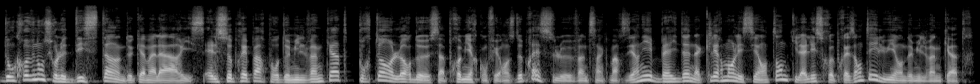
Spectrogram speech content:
Donc revenons sur le destin de Kamala Harris. Elle se prépare pour 2024. Pourtant, lors de sa première conférence de presse, le 25 mars dernier, Biden a clairement laissé entendre qu'il allait se représenter, lui, en 2024.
